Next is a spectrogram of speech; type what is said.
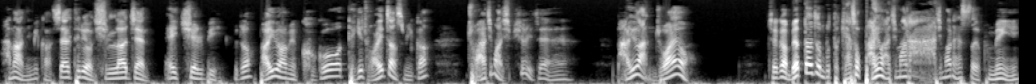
하나 아닙니까? 셀트리온 신라젠 HLB 그죠? 바이오 하면 그거 되게 좋아했지 않습니까? 좋아하지 마십시오 이제. 바이오 안 좋아요. 제가 몇 달 전부터 계속 바이오 하지 마라 하지 마라 했어요 분명히.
